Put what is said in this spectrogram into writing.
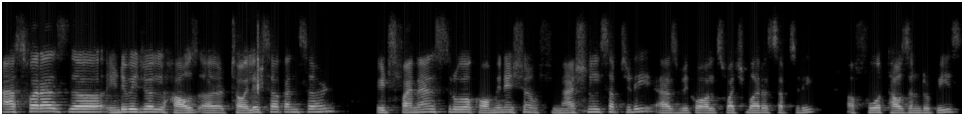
as far as the individual house uh, toilets are concerned, it's financed through a combination of national subsidy, as we call Swachh Bharat subsidy of 4,000 rupees.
